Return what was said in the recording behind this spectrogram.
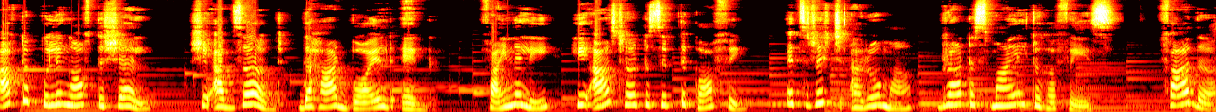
After pulling off the shell, she observed the hard boiled egg. Finally, he asked her to sip the coffee. Its rich aroma brought a smile to her face. Father,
